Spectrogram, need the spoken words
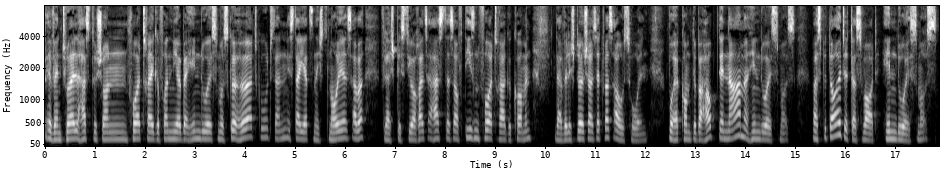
Eventuell hast du schon Vorträge von mir über Hinduismus gehört. Gut, dann ist da jetzt nichts Neues, aber vielleicht bist du auch als erstes auf diesen Vortrag gekommen. Da will ich durchaus etwas ausholen. Woher kommt überhaupt der Name Hinduismus? Was bedeutet das Wort Hinduismus?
